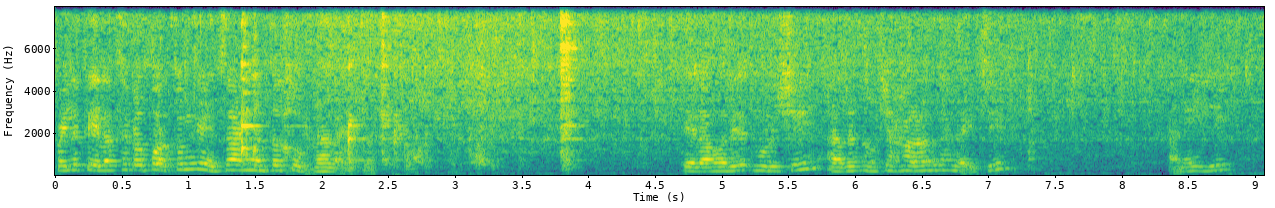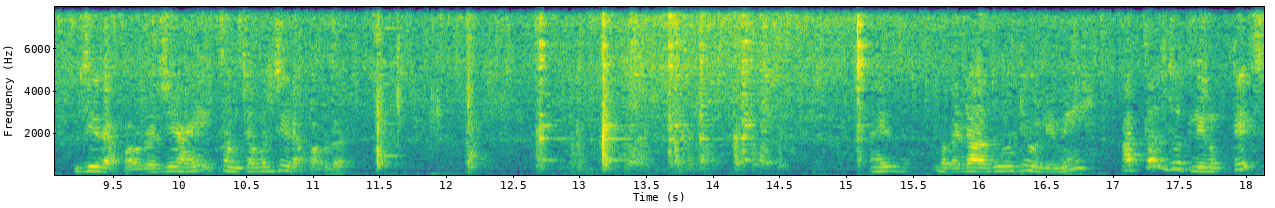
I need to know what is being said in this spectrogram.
पहिले तेलात सगळं परतून घ्यायचं आणि नंतर तूप घालायचं. तेलामध्ये थोडीशी अर्धा चमचा हळद घालायची. आणि ही जिरा पावडर जी आहे चमच्यावर जिरा पावडर. आणि बघा डाळ धुवून ठेवली मी. आत्ताच धुतली नुकतीच.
